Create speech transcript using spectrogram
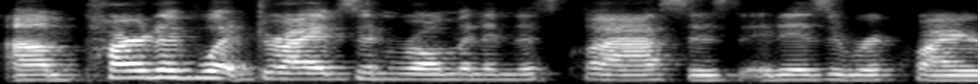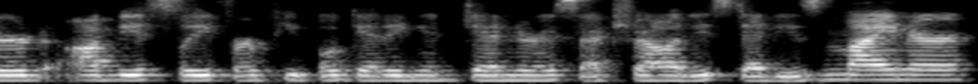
Um, part of what drives enrollment in this class is it is a required, obviously, for people getting a gender and sexuality studies minor,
